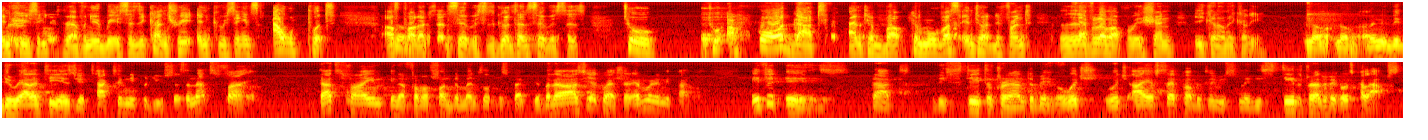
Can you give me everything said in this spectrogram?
increasing its revenue base, is the country increasing its output of products and services, goods and services to to afford that and to to move us into a different level of operation economically. No, no. I mean, the, the reality is you're taxing the producers, and that's fine. That's fine in a, from a fundamental perspective. But I'll ask you a question, everyone in the panel. If it is that the state of Trinidad and Tobago, which which I have said publicly recently, the state of Trinidad and Tobago has collapsed.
